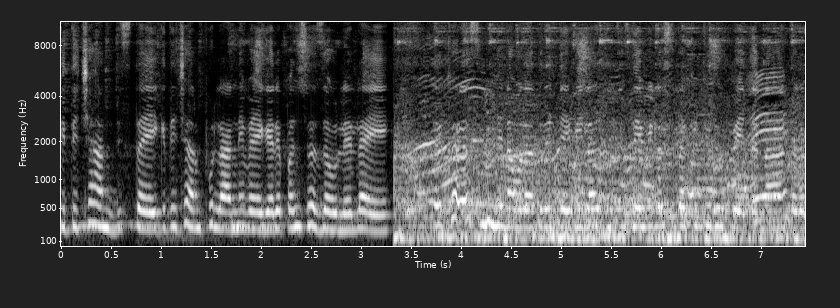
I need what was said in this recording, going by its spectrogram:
किती छान दिसतंय किती छान फुलांनी वगैरे पण सजवलेलं आहे. तर खरंच म्हणजे नवरात्री देवीला देवीला सुद्धा किती रूप येतं ना. तर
